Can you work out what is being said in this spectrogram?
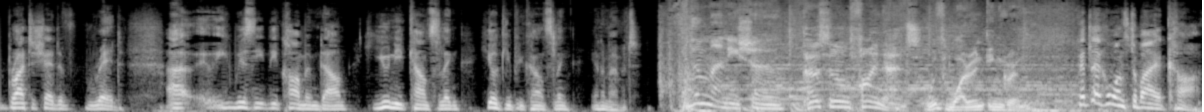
brighter shade of red. Uh, we just need to calm him down. You need counseling. He'll give you counseling in a moment. The Money Show. Personal Finance with Warren Ingram. Katlego wants to buy a car.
